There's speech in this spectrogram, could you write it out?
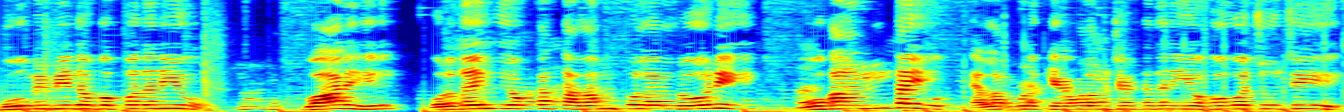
భూమి మీద గొప్పదనియు. వారి హృదయం యొక్క తలంపులలోని ఊహ అంతయు ఎల్లప్పుడూ కేవలం చెడ్డదని యహోవ చూచి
